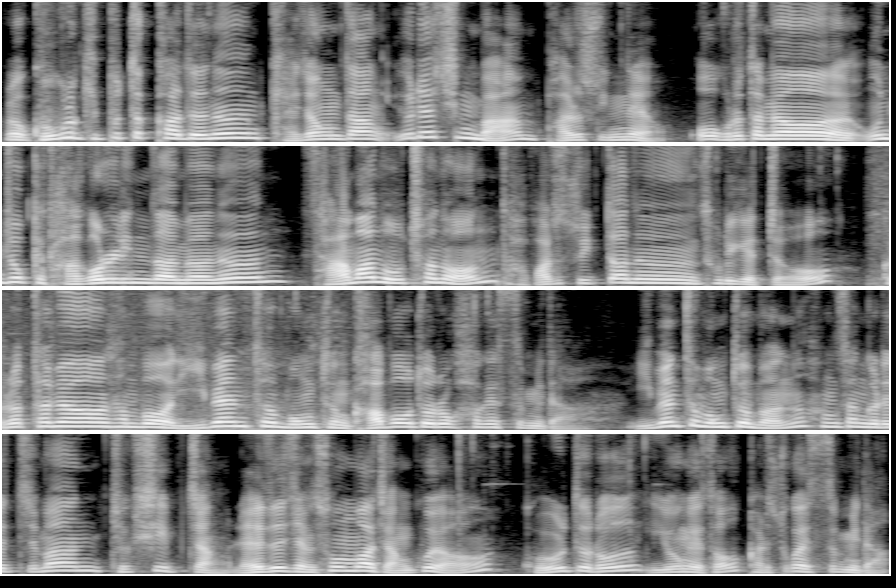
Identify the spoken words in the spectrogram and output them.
그리고 구글 기프트 카드는 계정당 1회씩만 받을 수 있네요. 오 그렇다면 운 좋게 다 걸린다면은 45,000원 다 받을 수 있다는 소리겠죠. 그렇다면 한번 이벤트 몽틈 가보도록 하겠습니다. 이벤트 몽틈은 항상 그랬지만 즉시 입장, 레드젬 소모하지 않고요. 골드로 이용해서 갈 수가 있습니다.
